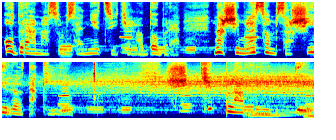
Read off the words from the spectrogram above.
Od rána som sa necítila dobre. Našim lesom sa šíril taký štiplavý dym.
